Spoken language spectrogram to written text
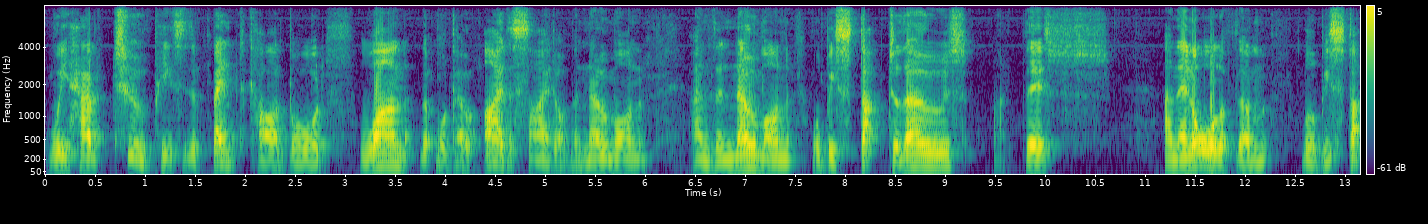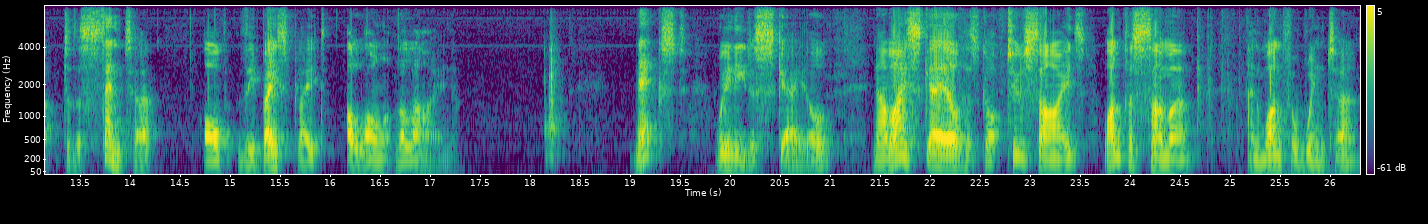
we have two pieces of bent cardboard, one that will go either side of the gnomon, and the gnomon will be stuck to those like this, and then all of them will be stuck to the center of the base plate along the line. Next, we need a scale now my scale has got two sides, one for summer and one for winter.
